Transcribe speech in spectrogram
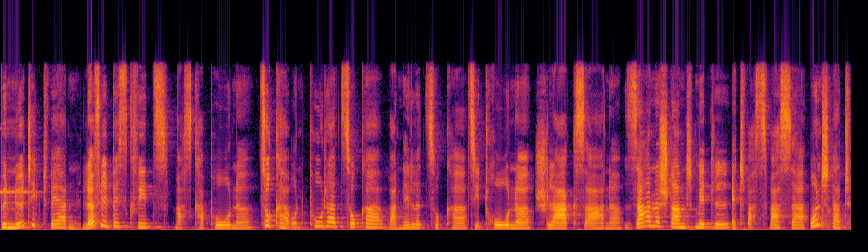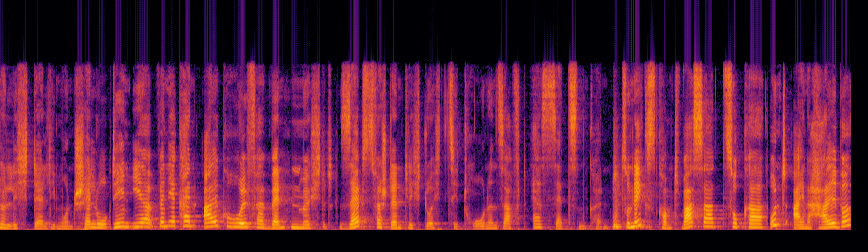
Benötigt werden Löffelbiskuits, Mascarpone, Zucker und Puderzucker, Vanillezucker, Zitrone, Schlagsahne, Sahnestandmittel, etwas Wasser und natürlich der Limoncello, den ihr, wenn ihr kein Alkohol verwenden möchtet, selbstverständlich durch Zitronensaft ersetzen könnt. Zunächst kommt Wasser, Zucker und eine halbe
